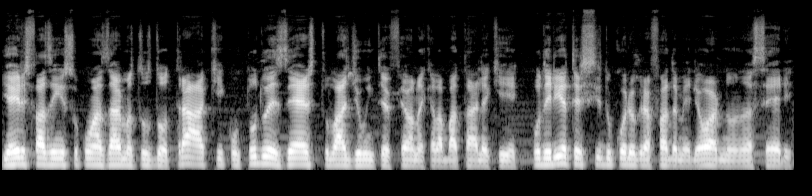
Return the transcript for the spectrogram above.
E aí eles fazem isso com as armas dos Dothraki, com todo o exército lá de Winterfell naquela batalha que poderia ter sido coreografada melhor no, na série,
